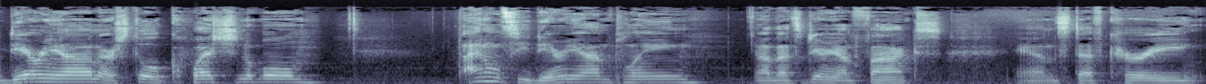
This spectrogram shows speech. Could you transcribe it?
De'Aaron are still questionable. I don't see De'Aaron playing. Oh, that's De'Aaron Fox and Steph Curry.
